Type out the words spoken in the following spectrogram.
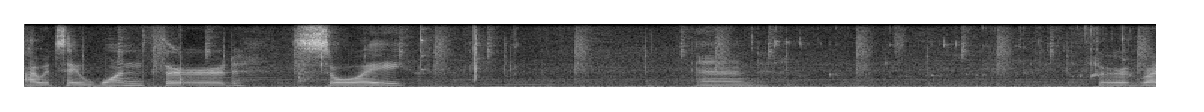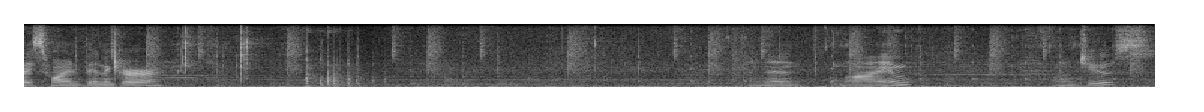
I would say one third soy and third rice wine vinegar. And then lime, lime juice.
